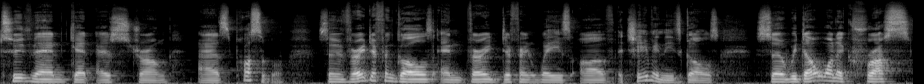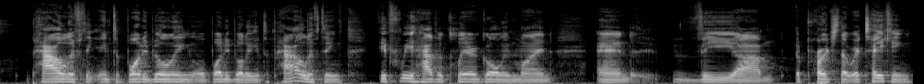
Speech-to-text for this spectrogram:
to then get as strong as possible. So, very different goals and very different ways of achieving these goals. So, we don't want to cross powerlifting into bodybuilding or bodybuilding into powerlifting if we have a clear goal in mind and the um, approach that we're taking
